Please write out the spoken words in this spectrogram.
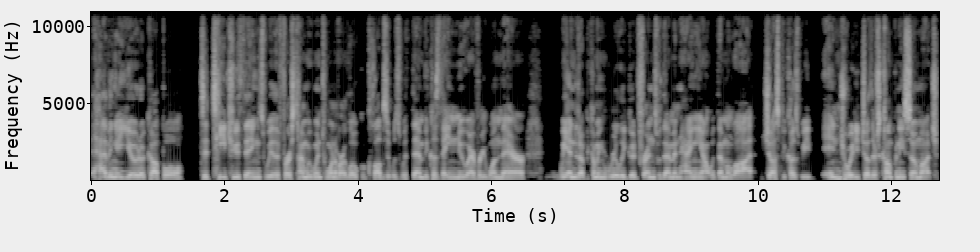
Having a Yoda couple to teach you things. We the first time we went to one of our local clubs, it was with them because they knew everyone there. We ended up becoming really good friends with them and hanging out with them a lot just because we enjoyed each other's company so much.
